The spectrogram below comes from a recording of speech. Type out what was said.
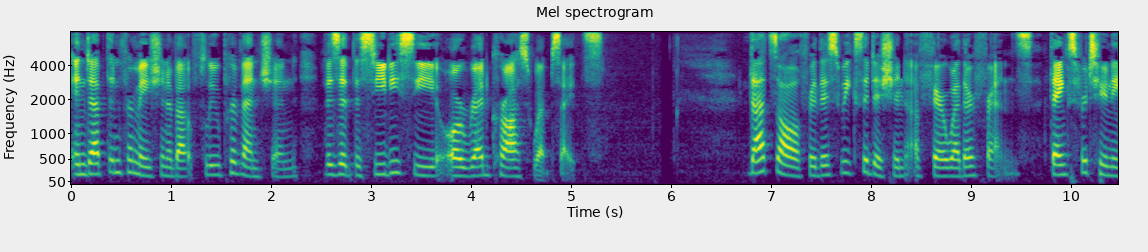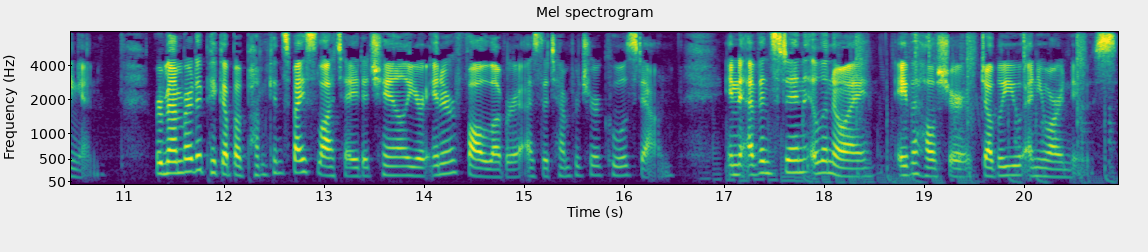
in depth information about flu prevention, visit the CDC or Red Cross websites. That's all for this week's edition of Fairweather Friends. Thanks for tuning in. Remember to pick up a pumpkin spice latte to channel your inner fall lover as the temperature cools down. In Evanston, Illinois, Ava Hoelscher, WNUR News.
